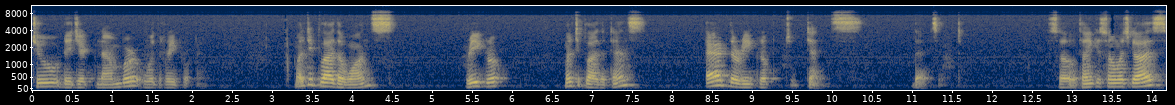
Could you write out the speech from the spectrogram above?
two-digit number with regrouping multiply the ones, regroup, multiply the tens, add the regrouped tens. That's it. So thank you so much guys.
